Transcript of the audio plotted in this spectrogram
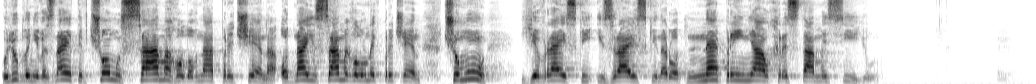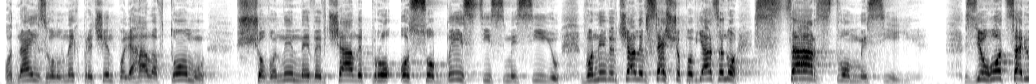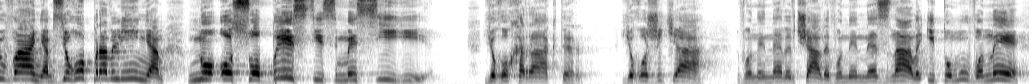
Улюблені, ви знаєте, в чому сама головна причина? Одна із самих головних причин, чому єврейський ізраїльський народ не прийняв Христа Месію. Одна із головних причин полягала в тому, що вони не вивчали про особистість Месію. Вони вивчали все, що пов'язано з царством Месії, з його царюванням, з його правлінням, но особистість Месії, його характер, його життя. Вони не вивчали, вони не знали. І тому вони,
